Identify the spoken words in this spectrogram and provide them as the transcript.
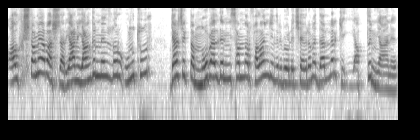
alkışlamaya başlar. Yani yangın mevzuları unutulur. Gerçekten Nobel'den insanlar falan gelir böyle çevreme derler ki yaptın yani.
